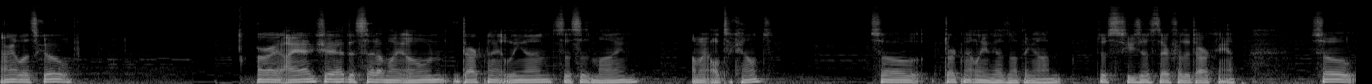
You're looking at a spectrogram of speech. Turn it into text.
All right, let's go. Alright, I actually had to set up my own Dark Knight Leon, so this is mine on my alt account. So Dark Knight Leon has nothing on. Just he's just there for the dark amp. So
